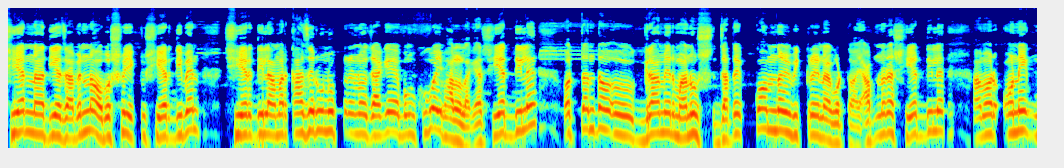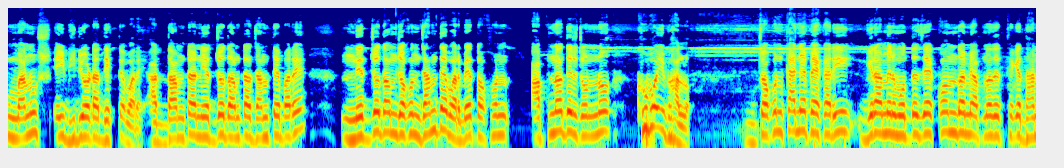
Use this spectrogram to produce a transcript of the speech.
শেয়ার না দিয়ে যাবেন না, অবশ্যই একটু শেয়ার দিবেন। শেয়ার দিলে আমার কাজের অনুপ্রেরণা জাগে এবং খুবই ভালো লাগে। আর শেয়ার দিলে অত্যন্ত গ্রামের মানুষ যাতে কম দামে বিক্রয় না করতে হয়। আপনারা শেয়ার দিলে আমার অনেক মানুষ এই ভিডিওটা দেখতে পারে। আর দামটা, ন্যায্য দামটা জানতে পারে। ন্যায্য দাম যখন জানতে পারবে, তখন আপনাদের জন্য খুবই ভালো। যখন কানে পেকারি গ্রামের মধ্যে যে কম দামে আপনাদের থেকে ধান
